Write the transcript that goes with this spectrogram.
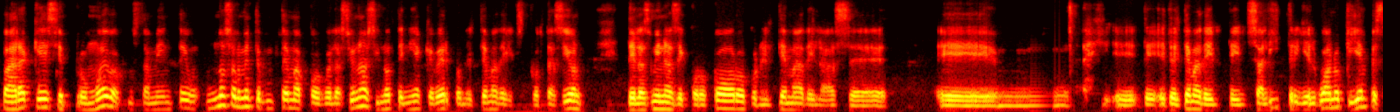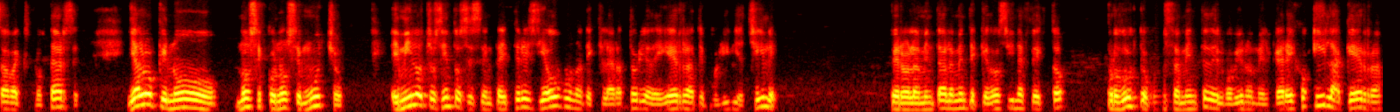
para que se promueva justamente, no solamente un tema poblacional, sino tenía que ver con el tema de explotación de las minas de Corocoro, con el tema de las, eh, eh, del tema del, salitre y el guano que ya empezaba a explotarse. Y algo que no, no se conoce mucho, en 1863 ya hubo una declaratoria de guerra de Bolivia-Chile, pero lamentablemente quedó sin efecto, producto justamente del gobierno Melgarejo y la guerra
